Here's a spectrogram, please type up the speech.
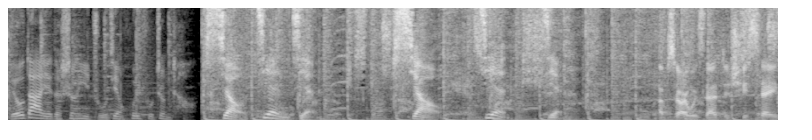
刘大爷的生意逐渐恢复正常。小贱贱，小贱贱。I'm sorry, was that, did she say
